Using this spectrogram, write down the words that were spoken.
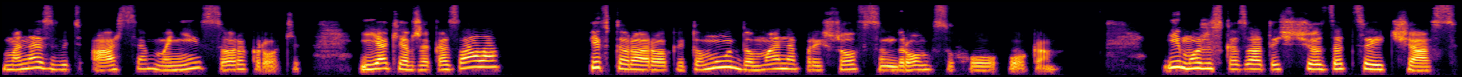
Мене звуть Ася, мені 40 років. І як я вже казала, півтора роки тому до мене прийшов синдром сухого ока. І можу сказати, що за цей час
